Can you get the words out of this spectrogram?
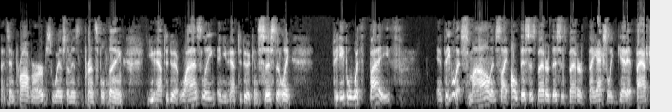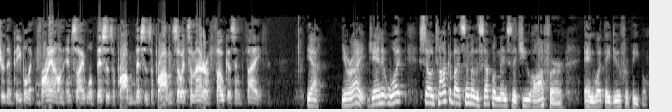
That's in Proverbs. Wisdom is the principal thing. You have to do it wisely and you have to do it consistently. People with faith and people that smile and say, oh, this is better, this is better, they actually get it faster than people that frown and say, well, this is a problem, this is a problem. So it's a matter of focus and faith. Yeah, you're right. Janet, what, so talk about some of the supplements that you offer and what they do for people.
